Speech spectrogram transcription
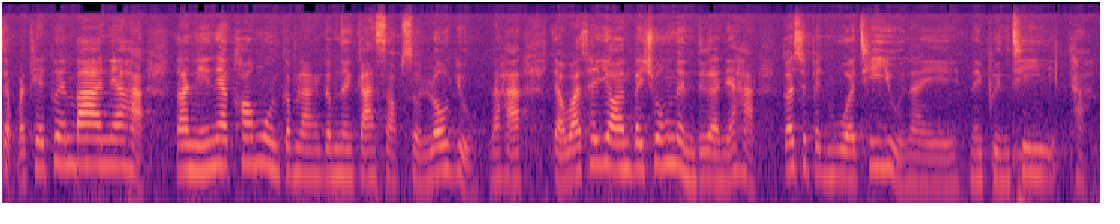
จากประเทศเพื่อนบ้านเนี่ยค่ะ ตอนนี้เนี่ยข้อมูลกำลังดำเนินการสอบสวนโรคอยู่นะคะ แต่ว่าถ้าย้อนไปช่วงหนึ่งเดือนเนี่ยค่ะ ก็จะเป็นวัวที่อยู่ในในพื้นที่ค่ะ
